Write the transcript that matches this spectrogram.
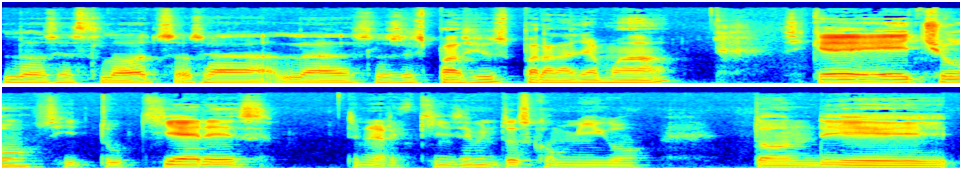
los slots, o sea, las, los espacios para la llamada. Así que de hecho, si tú quieres tener 15 minutos conmigo, donde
